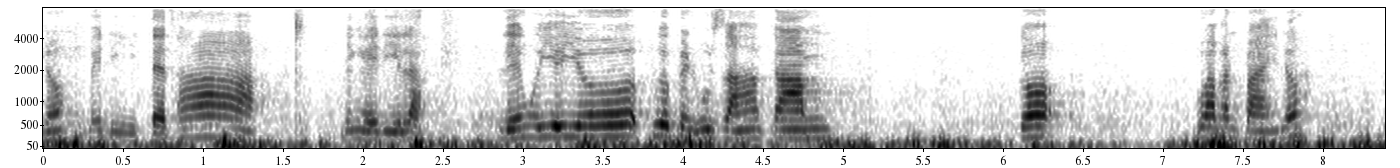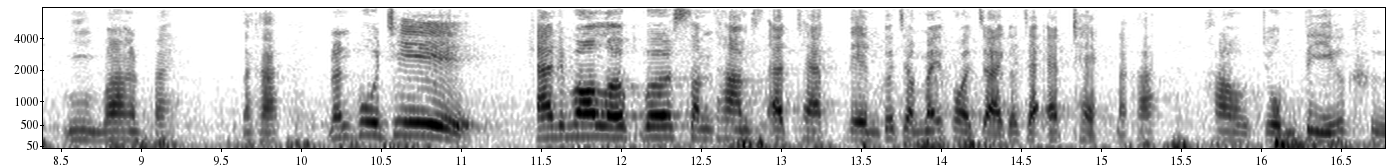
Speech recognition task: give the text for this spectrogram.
เนาะไม่ดี แต่ถ้ายังไงดีล่ะ เลี้ยงไว้เยอะ ๆ เพื่อเป็นอุตสาหกรรม ก็ว่ากันไปเนาะอืมว่ากันไปนะคะนั้นผู้ที่ animal lovers sometimes attack them ก็จะไม่พอใจก็จะ attack นะคะ เข้าโจมตีก็คือ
